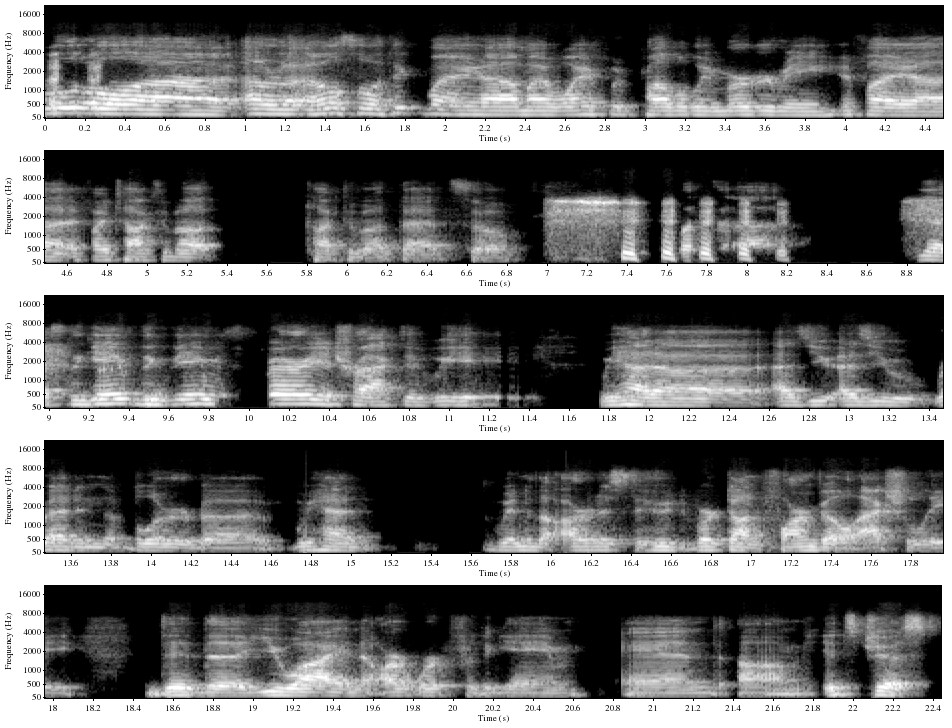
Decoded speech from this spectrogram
I'm a little, uh, I don't know. Also, I think my uh, my wife would probably murder me if I uh, if I talked about talked about that. So, but, uh, yes, the game the game is very attractive. We we had uh, as you as you read in the blurb, uh, we had one of the artists who worked on Farmville actually did the UI and the artwork for the game, and um, it's just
